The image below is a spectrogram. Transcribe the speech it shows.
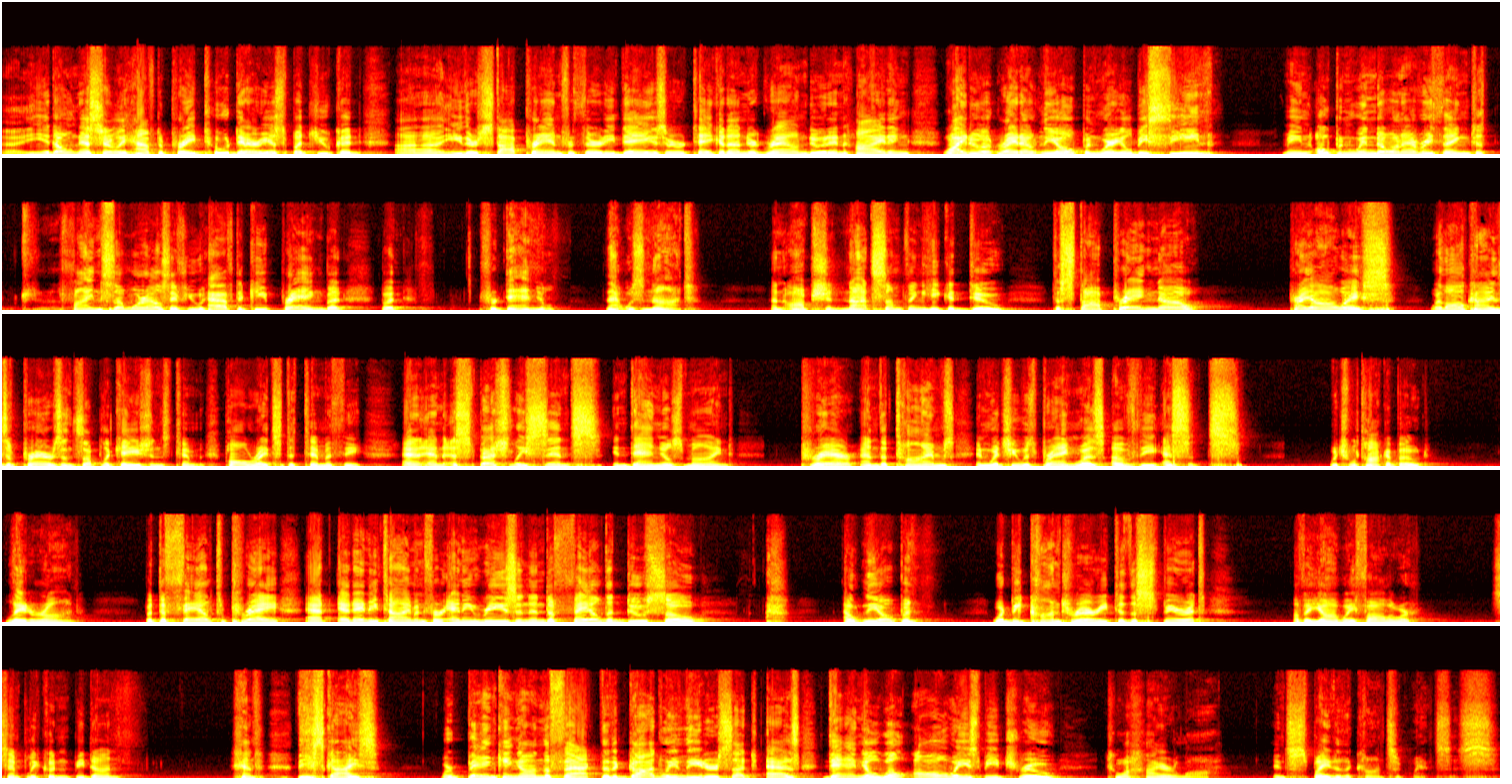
uh, you don't necessarily have to pray to Darius, but you could uh, either stop praying for 30 days or take it underground, do it in hiding. Why do it right out in the open where you'll be seen? I mean, open window and everything. Just find somewhere else if you have to keep praying. But, but for Daniel, that was not an option, not something he could do. To stop praying? No. Pray always with all kinds of prayers and supplications, Tim, Paul writes to Timothy. And, and especially since, in Daniel's mind, prayer and the times in which he was praying was of the essence, which we'll talk about later on. But to fail to pray at, at any time and for any reason, and to fail to do so ah, out in the open, would be contrary to the spirit of a Yahweh follower simply couldn't be done. And these guys were banking on the fact that a godly leader such as Daniel will always be true to a higher law in spite of the consequences.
